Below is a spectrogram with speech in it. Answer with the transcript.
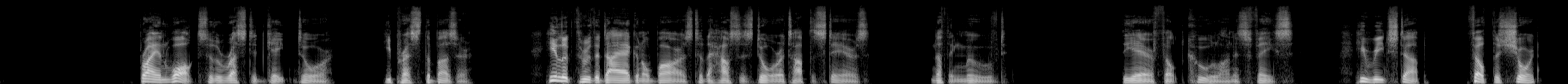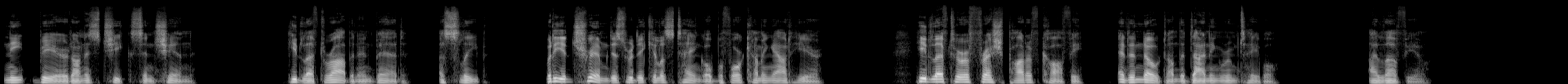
Bryan walked to the rusted gate door. He pressed the buzzer. He looked through the diagonal bars to the house's door atop the stairs. Nothing moved. The air felt cool on his face. He reached up, felt the short, neat beard on his cheeks and chin. He'd left Robin in bed, asleep, but he had trimmed his ridiculous tangle before coming out here. He'd left her a fresh pot of coffee and a note on the dining room table. I love you.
